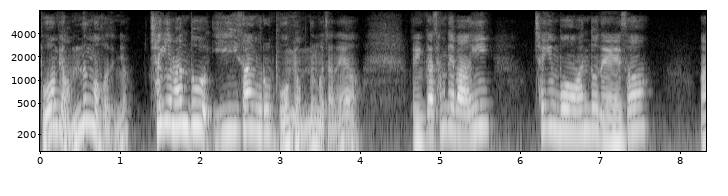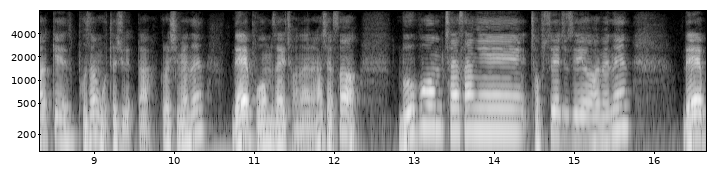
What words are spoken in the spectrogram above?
보험이 없는 거거든요. 책임 한도 이상으로 보험이 없는 거잖아요. 그러니까 상대방이 책임보험 한도 내에서 이렇게 보상을 못 해주겠다. 그러시면은 내 보험사에 전화를 하셔서 무보험차 상해 접수해 주세요 하면은 내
